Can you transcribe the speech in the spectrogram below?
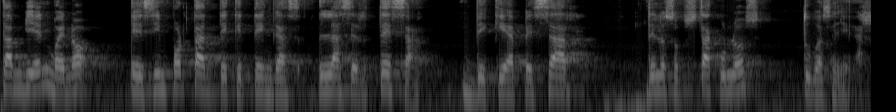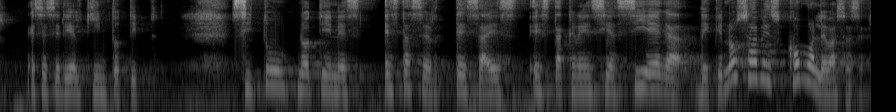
también, bueno, es importante que tengas la certeza de que a pesar de los obstáculos, tú vas a llegar. Ese sería el quinto tip. Si tú no tienes esta certeza, es esta creencia ciega de que no sabes cómo le vas a hacer,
